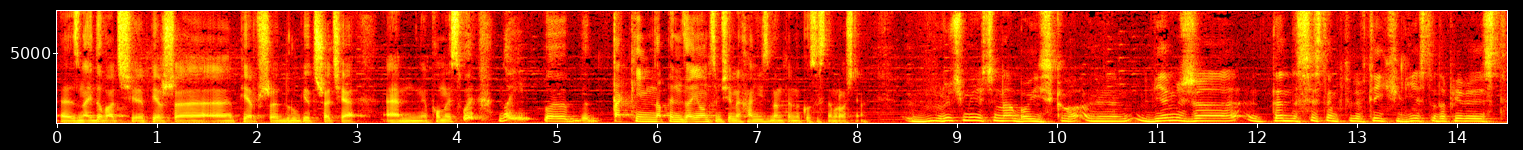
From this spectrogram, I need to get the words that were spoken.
e, znajdować pierwsze, e, pierwsze, drugie, trzecie pomysły, no i e, takim napędzającym się mechanizmem ten ekosystem rośnie. Wróćmy jeszcze na boisko. Wiem, że ten system, który w tej chwili jest, to dopiero jest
